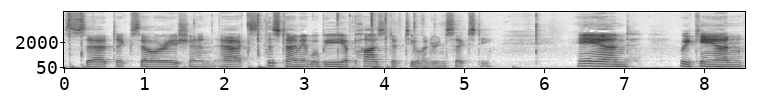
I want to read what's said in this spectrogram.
set acceleration x. This time it will be a positive 260. And we can,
